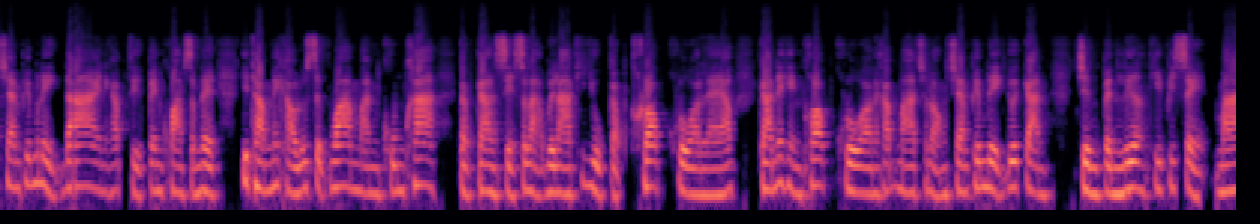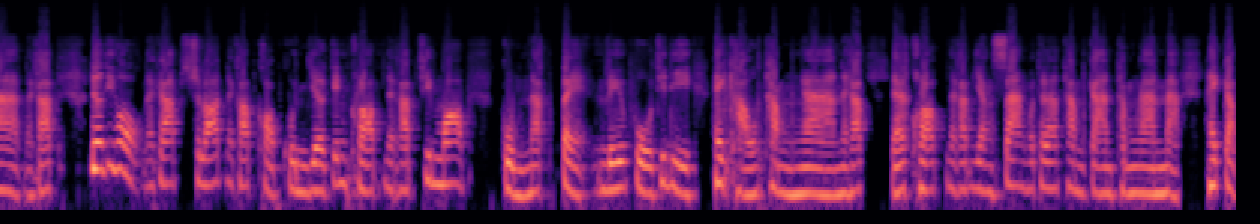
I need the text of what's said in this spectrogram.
แชมป์พรีเมียร์ลีกได้นะครับถือเป็นความสำเร็จที่ทำให้เขารู้สึกว่ามันคุ้มค่ากับการเสียสละเวลาที่อยู่กับครอบครัวแล้ว การได้เห็นครอบครัวนะครับมาฉลองแชมป์พรีเมียร์ลีกด้วยกัน จึงเป็นเรื่องที่พิเศษมากนะครับเรื่องที่6นะครับชลอตนะครับขอบคุณเยอร์เกนครอปนะครับที่มอบกลุ่มนักเตะลิเวอร์พูลที่ดีให้เขาทำงานนะครับและครอปนะครับยังสร้างวัฒนธรรมการทำงานหนักให้กับ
